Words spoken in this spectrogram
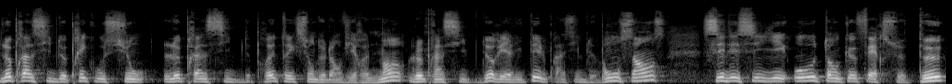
Le principe de précaution, le principe de protection de l'environnement, le principe de réalité, le principe de bon sens, c'est d'essayer autant que faire se peut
